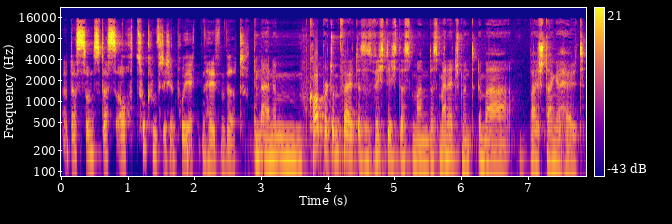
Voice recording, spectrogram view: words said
dass uns das auch zukünftig in Projekten helfen wird. In einem Corporate-Umfeld ist es wichtig, dass man das Management immer bei Stange hält.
